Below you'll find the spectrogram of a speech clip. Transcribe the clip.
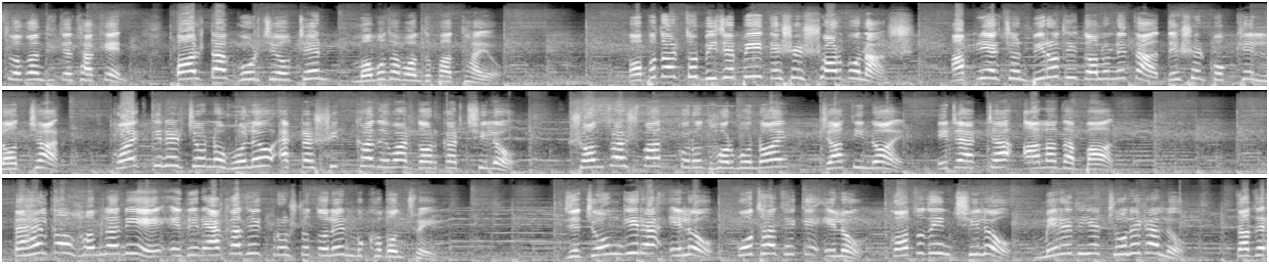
স্লোগান দিতে থাকেন, পাল্টা গর্জে ওঠেন মমতা বন্দ্যোপাধ্যায়ও। অপদার্থ বিজেপি দেশের সর্বনাশ। আপনি একজন বিরোধী দলনেতা, দেশের পক্ষে লজ্জার। কয়েকদিনের জন্য হলেও একটা শিক্ষা দেওয়ার দরকার ছিল। সন্ত্রাসবাদ কোনো ধর্ম নয়, জাতি নয়, এটা একটা আলাদা বাদ। পেহেলগাঁও হামলা নিয়ে এদিন একাধিক প্রশ্ন তোলেন মুখ্যমন্ত্রী। যে জঙ্গিরা এলো, কোথা থেকে এলো, কতদিন ছিল, মেরে দিয়ে চলে গেল, তাদের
